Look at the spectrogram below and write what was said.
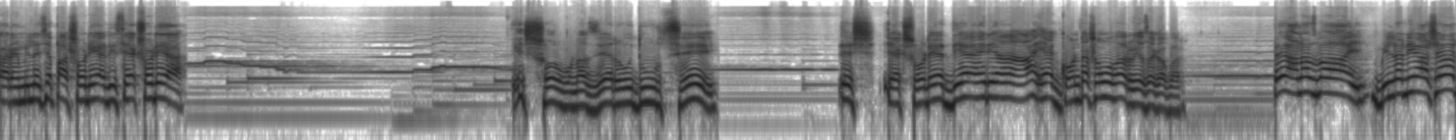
কারেন্ট মিলেছে পাঁচশো টাকা দিছে একশো টাকা। এ সর্বনা যে রোদ উঠছে। এস একশো টাকা দেয়া হেরিয়া এক ঘণ্টা সময় পার হয়েছে কাবার এ আনাস ভাই বিলটা নিয়ে আসেন।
